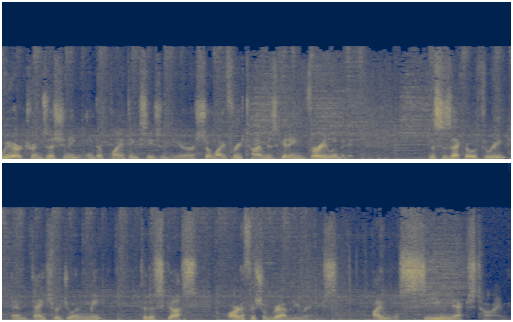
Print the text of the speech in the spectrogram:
We are transitioning into planting season here, so my free time is getting very limited. This is Echo 3, and thanks for joining me to discuss artificial gravity rings. I will see you next time.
